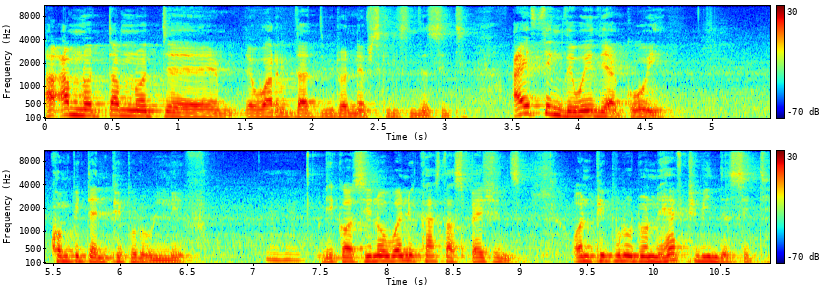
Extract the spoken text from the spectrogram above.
I, I'm not, I'm not uh, worried that we don't have skills in the city. I think the way they are going, competent people will leave. Because, you know, when you cast aspersions on people who don't have to be in the city,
